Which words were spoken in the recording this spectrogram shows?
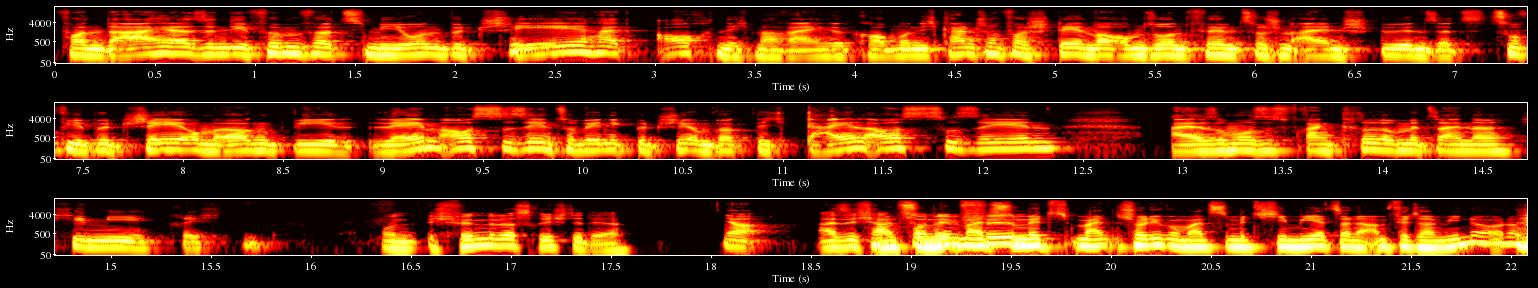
Von daher sind die 45 Millionen Budget halt auch nicht mal reingekommen. Und ich kann schon verstehen, warum so ein Film zwischen allen Stühlen sitzt. Zu viel Budget, um irgendwie lame auszusehen, zu wenig Budget, um wirklich geil auszusehen. Also muss es Frank Grillo mit seiner Chemie richten. Und ich finde, das richtet er. Ja. Also ich habe von mit, dem meinst Film... Du mit, mein, Entschuldigung, meinst du mit Chemie jetzt seine Amphetamine oder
